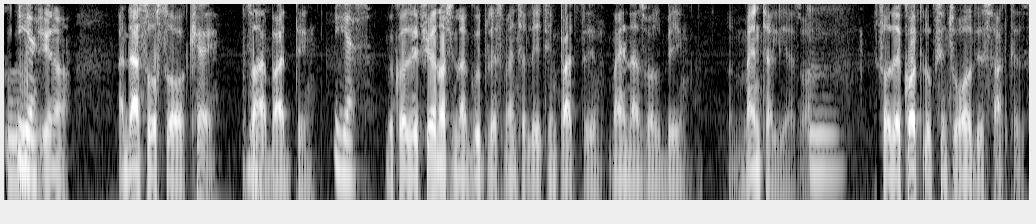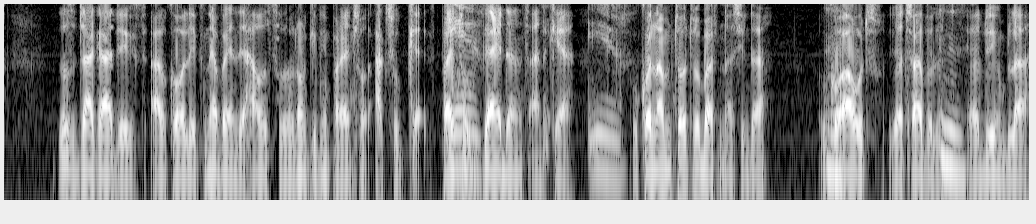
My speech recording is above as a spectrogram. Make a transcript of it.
Yes. You know, and that's also okay. It's not a bad thing. Yes. Because if you're not in a good place mentally, it impacts the minor's well being mentally as well. Mm. So the court looks into all these factors. Those drug addicts, alcoholic, never in the house, so not giving parental actual care, parental Yeah. guidance and care. Yeah. Uko na mtoto but unashinda. Uko mm. out, you're traveling, mm. you're doing blah.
